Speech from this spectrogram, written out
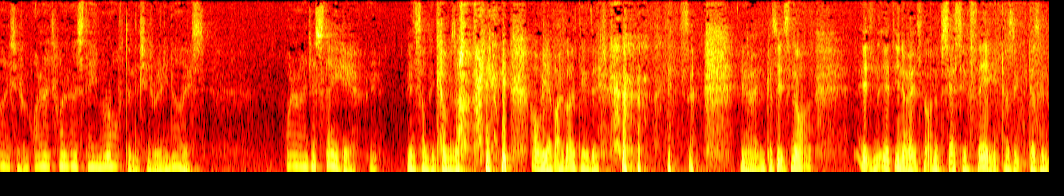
oh, this is, why, don't I, why don't I stay more often? This is really nice. Why don't I just stay here? And something comes up. oh yeah, but I've got to do this. so, you know, because it's not it's it, you know it's not an obsessive thing. It doesn't doesn't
